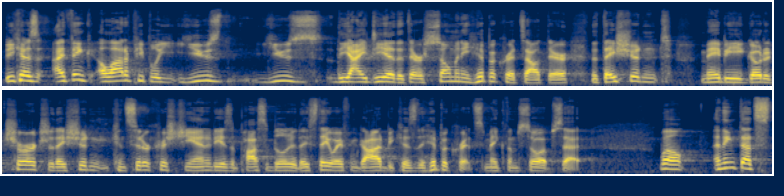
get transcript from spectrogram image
Because I think a lot of people use, use the idea that there are so many hypocrites out there that they shouldn't maybe go to church or they shouldn't consider Christianity as a possibility. They stay away from God because the hypocrites make them so upset. Well, I think that's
